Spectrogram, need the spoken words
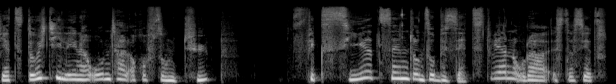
jetzt durch die Lena Odenthal auch auf so einen Typ fixiert sind und so besetzt werden? Oder ist das jetzt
